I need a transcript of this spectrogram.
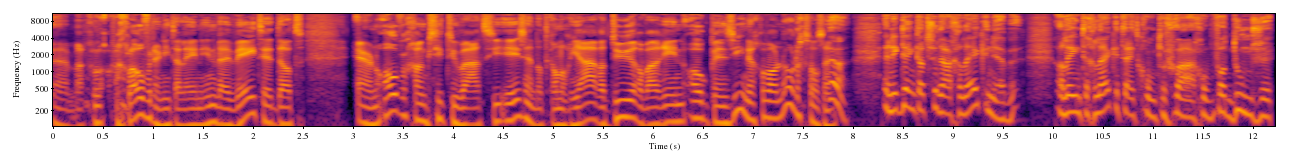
uh, we, gelo we geloven er niet alleen in. Wij weten dat er een overgangssituatie is, en dat kan nog jaren duren, waarin ook benzine gewoon nodig zal zijn. Ja, en ik denk dat ze daar gelijk in hebben. Alleen tegelijkertijd komt de vraag op wat doen ze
